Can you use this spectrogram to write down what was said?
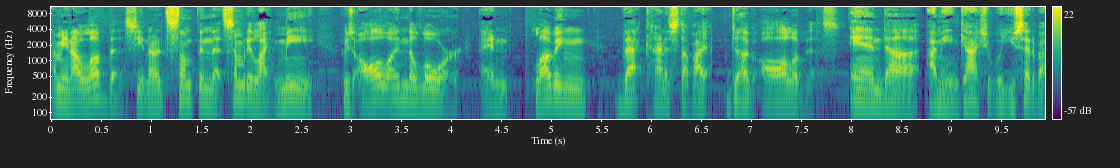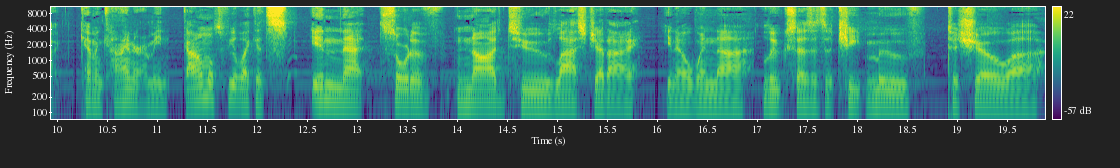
i mean i love this you know? It's something that somebody like me who's all into lore and loving that kind of stuff. I dug all of this. And uh, I mean, gosh, what you said about Kevin Kiner, I mean, I almost feel like it's in that sort of nod to Last Jedi, you know, when uh, Luke says it's a cheap move to show uh,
